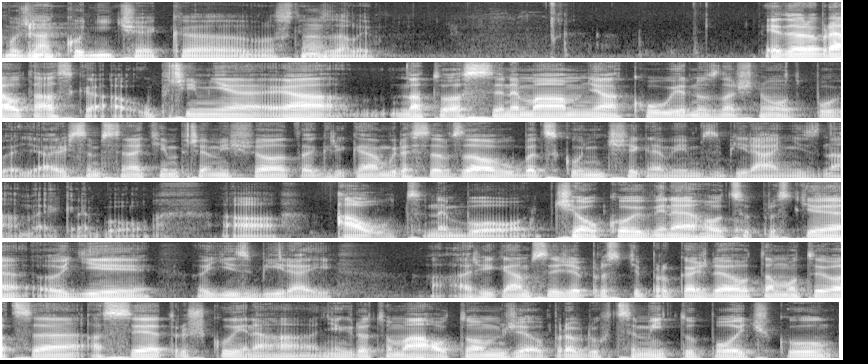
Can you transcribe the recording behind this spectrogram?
možná koníček eh, vlastně hmm. vzali? Je to dobrá otázka a upřímně já na to asi nemám nějakou jednoznačnou odpověď. A když jsem si nad tím přemýšlel, tak říkám, kde se vzal vůbec koníček, nevím, sbírání známek nebo a, aut nebo čehokoliv jiného, co prostě lidi, lidi sbírají. A říkám si, že prostě pro každého ta motivace asi je trošku jiná. Někdo to má o tom, že opravdu chce mít tu poličku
